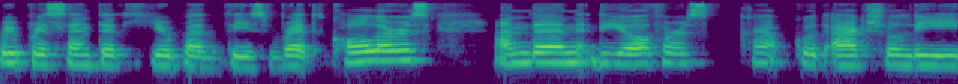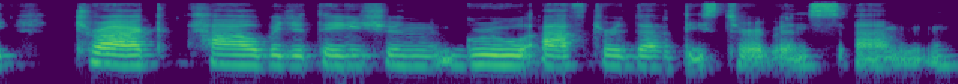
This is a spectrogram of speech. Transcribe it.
represented here by these red colors. And then the authors could actually track how vegetation grew after that disturbance um,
